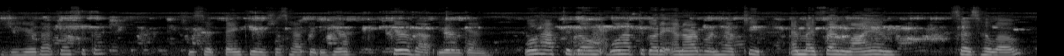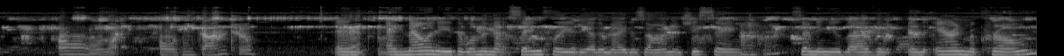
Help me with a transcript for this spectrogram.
Did you hear that, Jessica? She said thank you and she's happy to hear hear about you again. We'll have to go we'll have to go to Ann Arbor and have tea. And my friend Lion says hello. Oh, oh, he's on too. And and Melanie, the woman that sang for you the other night, is on and she's saying Uh-huh. sending you love and, and Aaron McCrone.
